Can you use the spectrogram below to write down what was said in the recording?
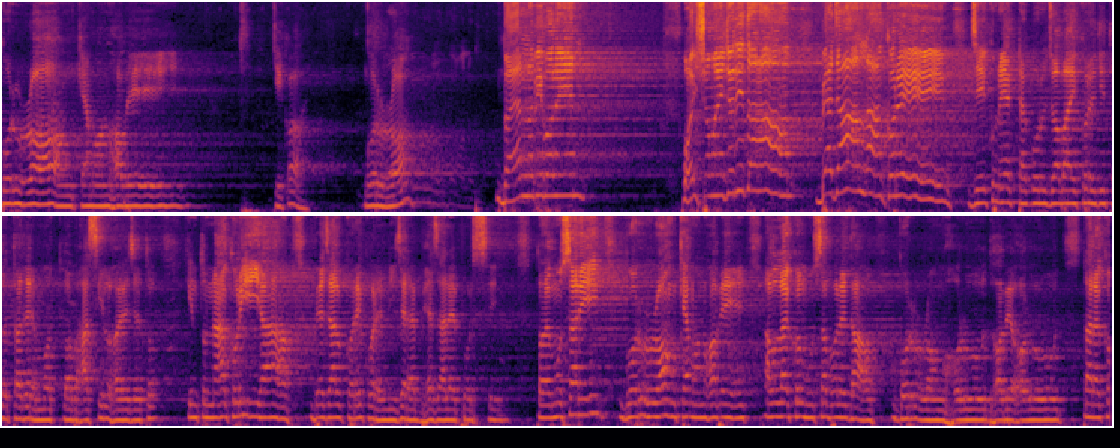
গরুর রং কেমন হবে? কি কয়? গরুর রং? দয়াল নবী বলেন, ওই সময় যদি তারা বেজাল না করে, যে কোনো একটা গরু জবাই করে দিত, তাদের মতলব হাসিল হয়ে যেত। কিন্তু না করিয়া ভেজাল করে করে নিজেরা ভেজালে পড়ছে। তবে মুসারি, গরুর রং কেমন হবে? আল্লাহকে মুসা বলে দাও, গরুর রং হলুদ হবে হলুদ। তারা কো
